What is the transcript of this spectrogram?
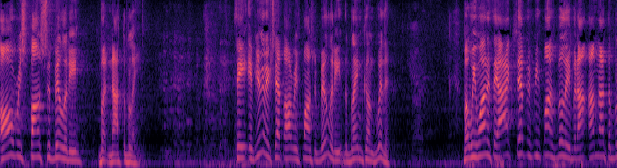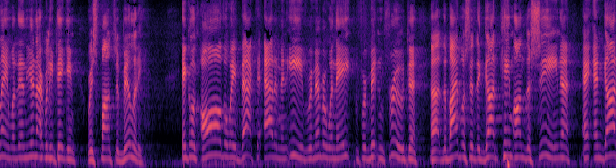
all responsibility, but not the blame. See, if you're going to accept all responsibility, the blame comes with it. But we want to say, I accept responsibility, but I'm not to blame. Well, then you're not really taking responsibility. It goes all the way back to Adam and Eve. Remember when they ate the forbidden fruit, uh, uh, the Bible said that God came on the scene uh, and, and, God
